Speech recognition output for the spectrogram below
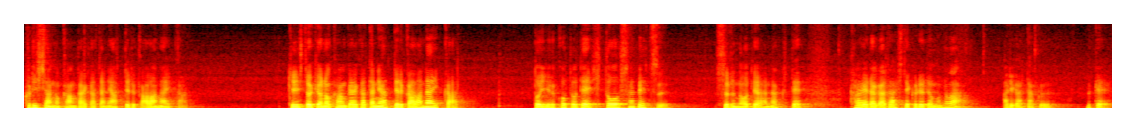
クリスチャンの考え方に合ってるか合わないか。キリスト教の考え方に合ってるか合わないか。ということで人を差別するのではなくて彼らが出してくれるものはありがたく受け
